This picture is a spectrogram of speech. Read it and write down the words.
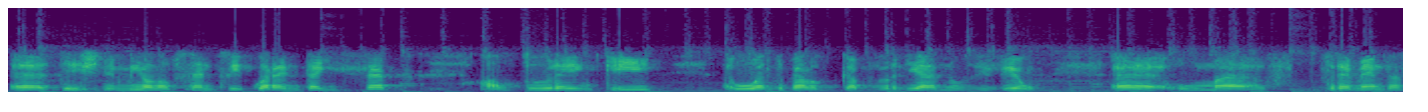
eh, desde 1947, altura em que o arquipélago cabo-verdiano viveu eh, uma tremenda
